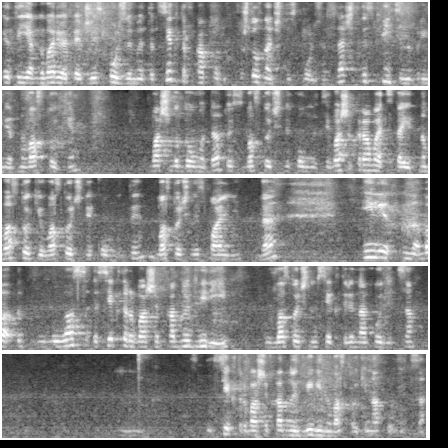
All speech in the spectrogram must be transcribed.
это я говорю, опять же, используем этот сектор в каком, что значит используем? Значит, вы спите, например, на востоке вашего дома, да, то есть в восточной комнате, ваша кровать стоит на востоке восточной комнаты, восточной спальни, да, или у вас сектор вашей входной двери, в восточном секторе находится, сектор вашей входной двери на востоке находится,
